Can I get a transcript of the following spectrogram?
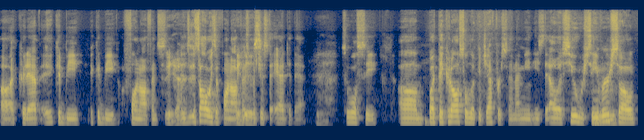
uh, it could have it could be it could be a fun offense. Yeah. It's, it's always a fun offense, but just to add to that. Yeah. So we'll see. Um, but they could also look at Jefferson. I mean, he's the LSU receiver, mm-hmm. so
